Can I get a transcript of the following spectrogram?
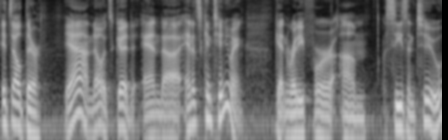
it's out there. Yeah, no, it's good, and uh, and it's continuing. Getting ready for um, season two,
